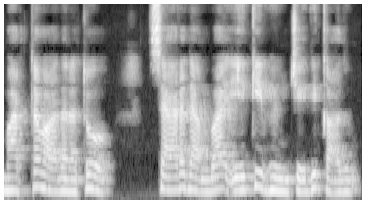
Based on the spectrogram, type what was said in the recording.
భర్త వాదనతో. శారదాంబ ఏకీభవించేది కాదు.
